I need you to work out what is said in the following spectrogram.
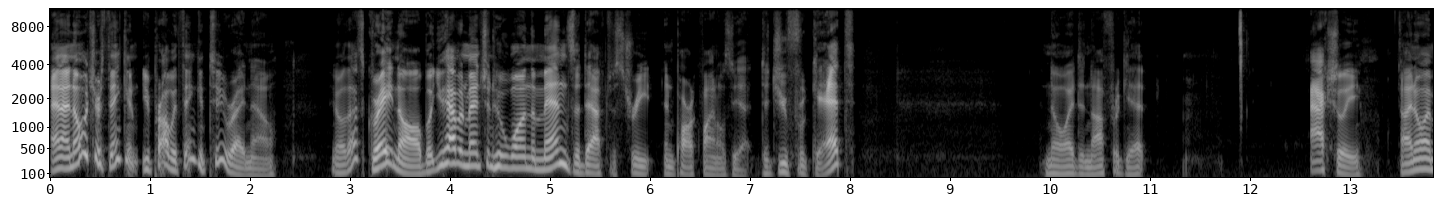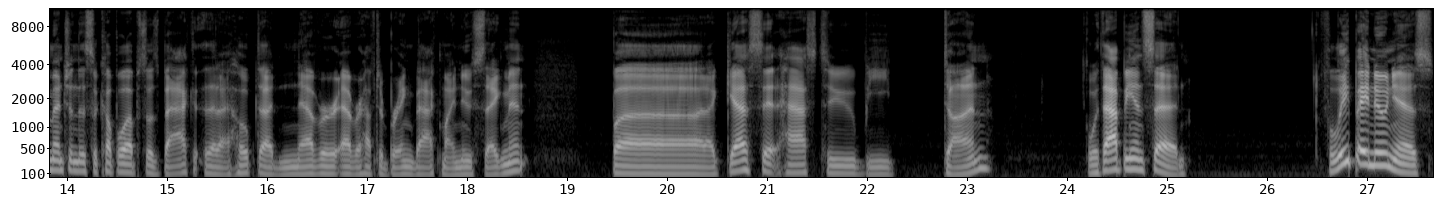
and I know what you're thinking. You're probably thinking too right now. You know, that's great and all, but you haven't mentioned who won the men's adaptive street and park finals yet. Did you forget? No, I did not forget. Actually, I know I mentioned this a couple episodes back that I hoped I'd never ever have to bring back my new segment, but I guess it has to be done. With that being said, Felipe Nunes.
